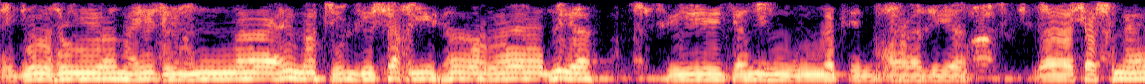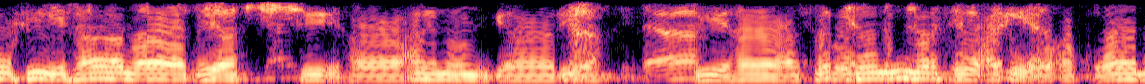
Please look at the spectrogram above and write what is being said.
وجوه يومئذ ناعمة لسعيها راضية في جنة عالية. لا تسمع فيها لاغية فيها عين جارية. فيها سرر مرفوعة وأكواب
